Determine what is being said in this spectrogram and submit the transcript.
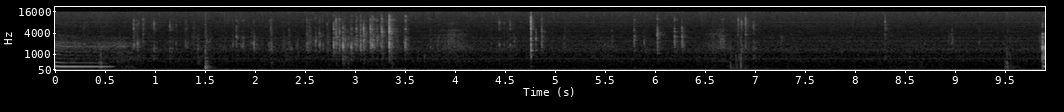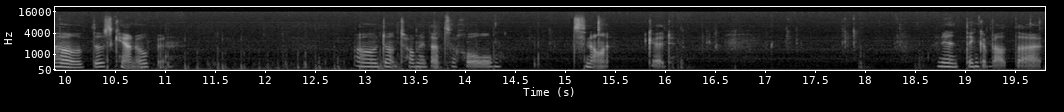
hmm. Oh, those can't open. Oh, don't tell me that's a hole. It's not. Good. I didn't think about that.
